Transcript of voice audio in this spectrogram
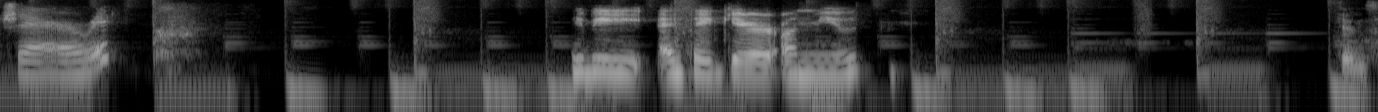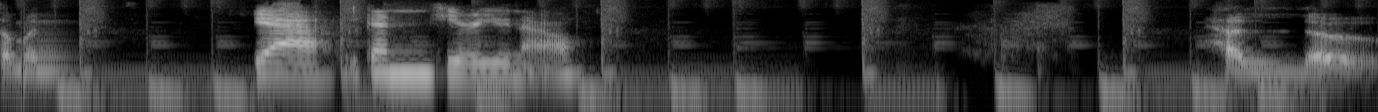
Jeric? Maybe I think you're on mute. Can someone yeah, we can hear you now. Hello.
